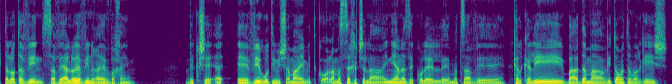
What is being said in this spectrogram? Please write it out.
אתה לא תבין, שבע לא יבין רעב בחיים. וכשהעבירו אותי משמיים את כל המסכת של העניין הזה, כולל אה, מצב אה, כלכלי באדמה, פתאום אתה מרגיש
